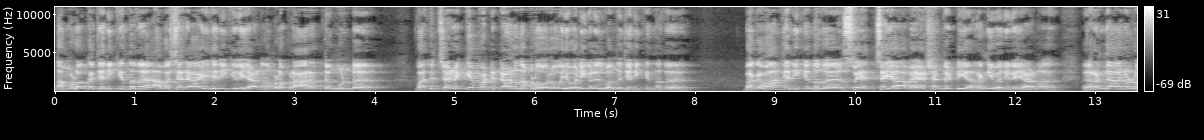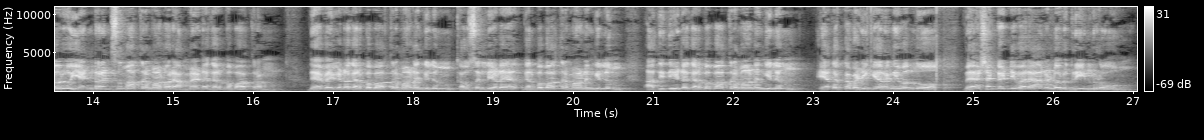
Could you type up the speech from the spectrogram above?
നമ്മളൊക്കെ ജനിക്കുന്നത് അവശരായി ജനിക്കുകയാണ്. നമ്മുടെ പ്രാരബ്ധം കൊണ്ട് വലിച്ചഴക്കപ്പെട്ടിട്ടാണ് നമ്മൾ ഓരോ യോനികളിൽ വന്ന് ജനിക്കുന്നത്. ഭഗവാൻ ജനിക്കുന്നത് സ്വേച്ഛയാ വേഷം കെട്ടി ഇറങ്ങി വരികയാണ്. ഇറങ്ങാനുള്ള ഒരു എൻട്രൻസ് മാത്രമാണ് ഒരു അമ്മയുടെ ഗർഭപാത്രം. ദേവയുടെ ഗർഭപാത്രമാണെങ്കിലും കൗസല്യയുടെ ഗർഭപാത്രമാണെങ്കിലും അതിഥിയുടെ ഗർഭപാത്രമാണെങ്കിലും ഏതൊക്കെ വഴിക്ക് ഇറങ്ങി വന്നു വേഷം കെട്ടി വരാനുള്ള ഒരു ഗ്രീൻ റൂം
